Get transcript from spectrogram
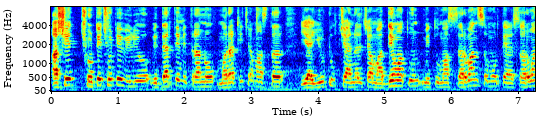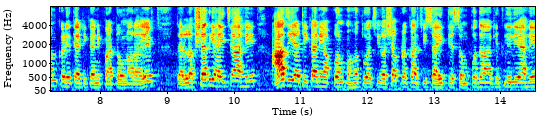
असे छोटे छोटे व्हिडिओ विद्यार्थी मित्रांनो मराठीच्या मास्तर या यूट्यूब चॅनलच्या माध्यमातून मी तुम्हा सर्वांसमोर त्या सर्वांकडे त्या ठिकाणी पाठवणार आहे. तर लक्षात घ्यायचं आहे आज या ठिकाणी आपण महत्वाची अशा प्रकारची साहित्य संपदा घेतलेली आहे.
